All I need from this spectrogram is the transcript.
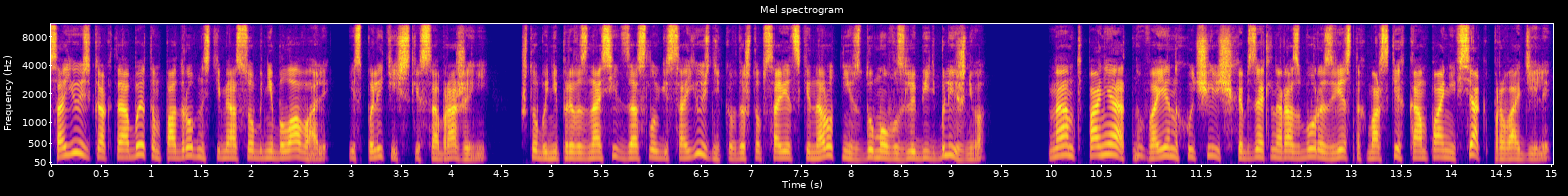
В Союзе как-то об этом подробностями особо не баловали, из политических соображений чтобы не превозносить заслуги союзников, да чтоб советский народ не вздумал возлюбить ближнего. Нам-то понятно, в военных училищах обязательно разбор известных морских компаний всяко проводили.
